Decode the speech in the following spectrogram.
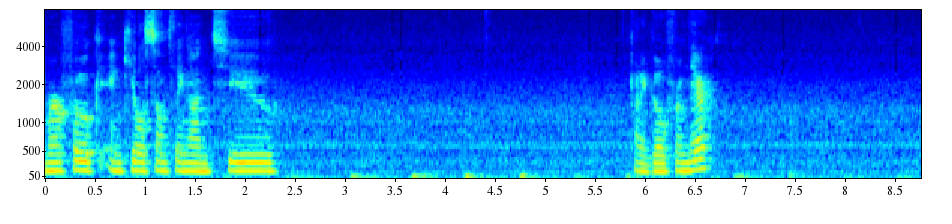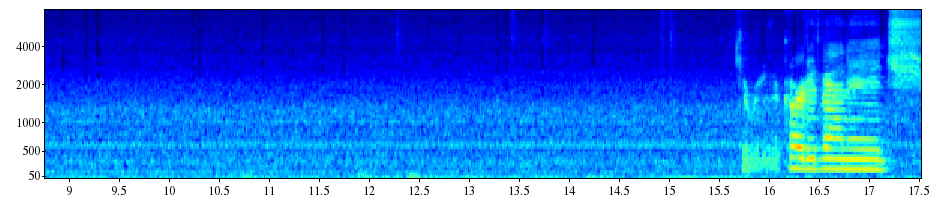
Merfolk and kill something on two. Kind of go from there. Get rid of their card advantage.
